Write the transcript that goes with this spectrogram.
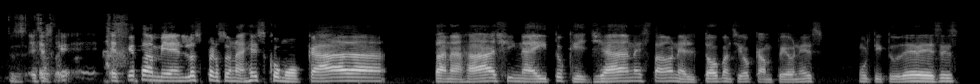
Entonces, es, que, es que también los personajes como cada Tanahashi, Naito, que ya han estado en el top, han sido campeones multitud de veces,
